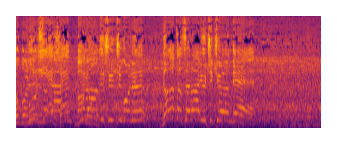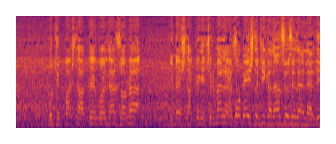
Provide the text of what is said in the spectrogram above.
Bu golleri Bursa'da yersen olur. üçüncü golü. Galatasaray 3-2 önde. Bu tip maçta attığın golden sonra bir 5 dakika geçirmen Hep lazım. o 5 dakikadan söz ederler değil mi?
